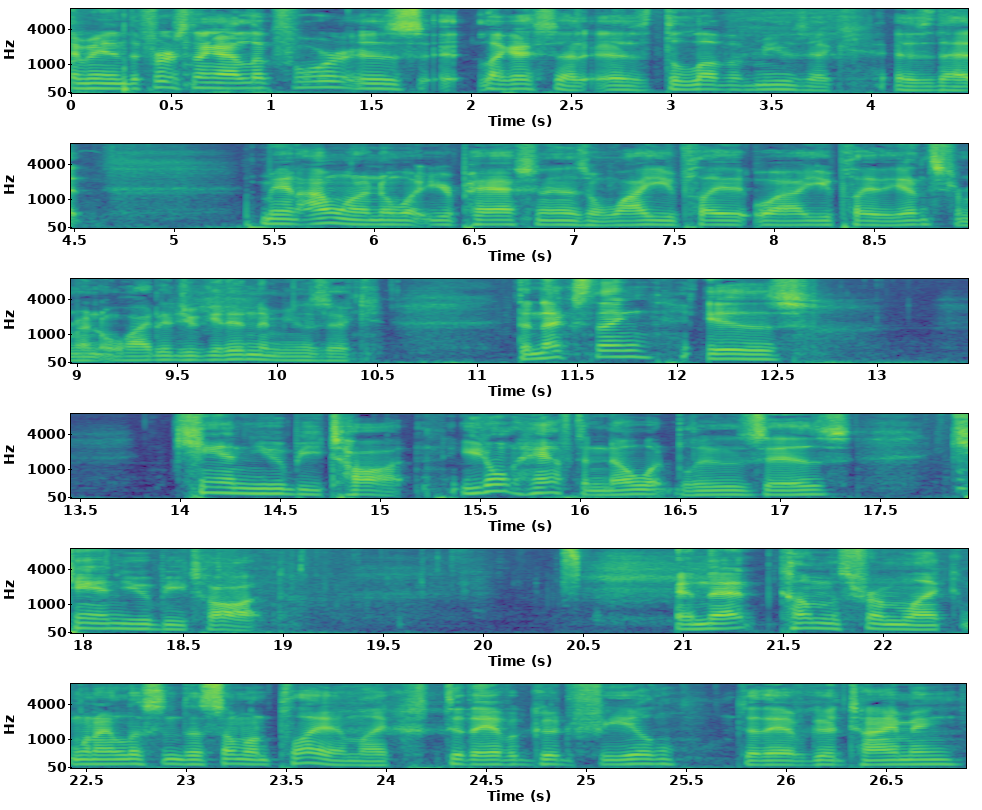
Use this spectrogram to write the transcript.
I mean, the first thing I look for is, like I said, is the love of music. Is that, man? I want to know what your passion is and why you play why you play the instrument. Why did you get into music? The next thing is, can you be taught? You don't have to know what blues is. Can you be taught? And that comes from like when I listen to someone play, I'm like, do they have a good feel? Do they have good timing?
